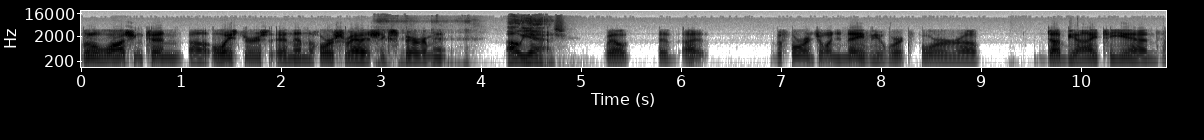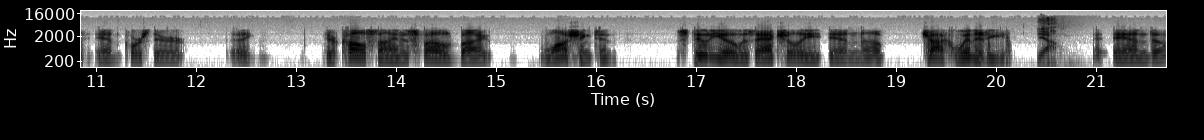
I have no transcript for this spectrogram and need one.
Little Washington uh, oysters and then the horseradish experiment. Oh, yes. well, uh, I, before I joined the Navy, I worked for uh, WITN, and of course their uh, their call sign is followed by Washington. The studio was actually in uh, Chocowinity, Yeah. and uh,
